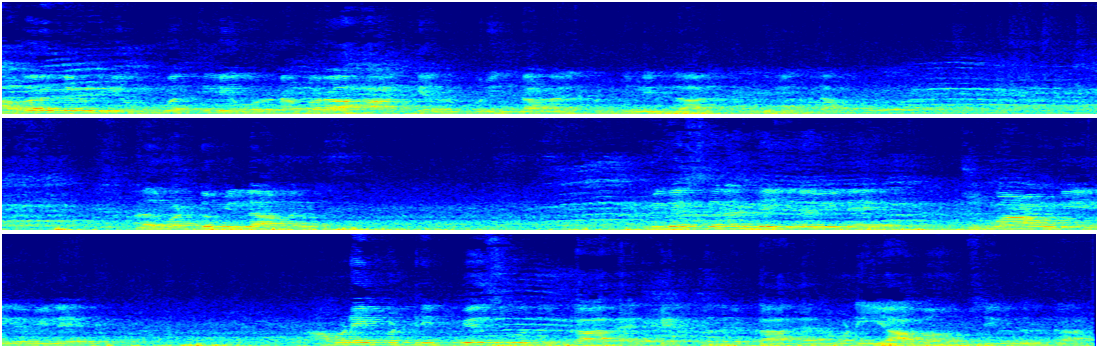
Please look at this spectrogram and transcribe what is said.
அவர்களுடைய உம்மத்திலே ஒரு நபராக ஆக்கி அருள் புரிந்தான் அலமதுல்லா அலமதுல்லா அது மட்டும் இல்லாமல் மிக சிறந்த இரவிலே ஜுமாவுடைய இரவிலே அவனை பற்றி பேசுவதற்காக கேட்பதற்காக அவனை ஞாபகம் செய்வதற்காக.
